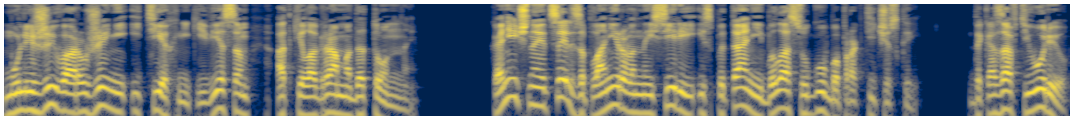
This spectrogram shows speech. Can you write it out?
муляжи вооружений и техники весом от килограмма до тонны. Конечная цель запланированной серии испытаний была сугубо практической. Доказав теорию,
